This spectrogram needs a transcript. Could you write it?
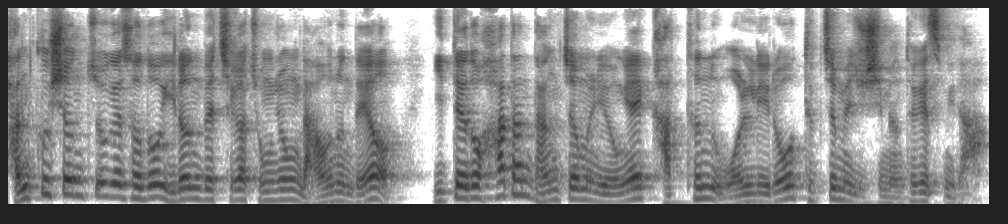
단쿠션 쪽에서도 이런 배치가 종종 나오는데요. 이때도 하단 당점을 이용해 같은 원리로 득점해 주시면 되겠습니다.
